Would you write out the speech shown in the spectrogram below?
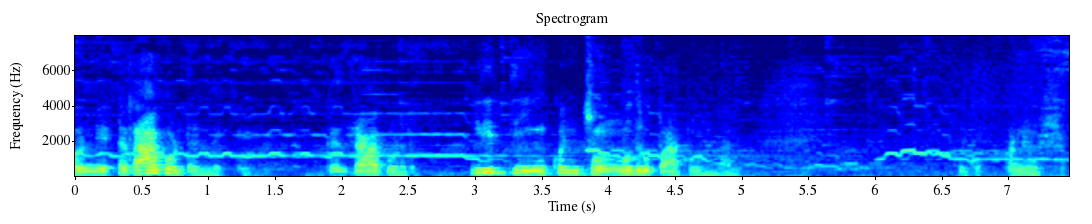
ఇదిగోండి ఇట్లా రాకూడదండి. రాకూడదు. ఇది కొంచెం ముదురు పాకం ఉండాలి. ఇంకొక నిమిషం.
